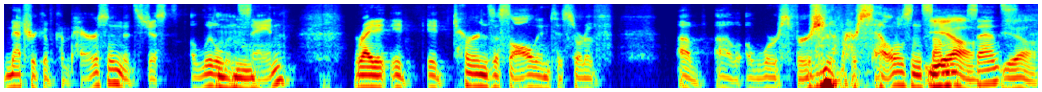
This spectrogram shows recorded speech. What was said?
metric of comparison that's just a little Mhm. insane, right? It it it turns us all into sort of a, a, a worse version of ourselves in some yeah, sense. Yeah.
